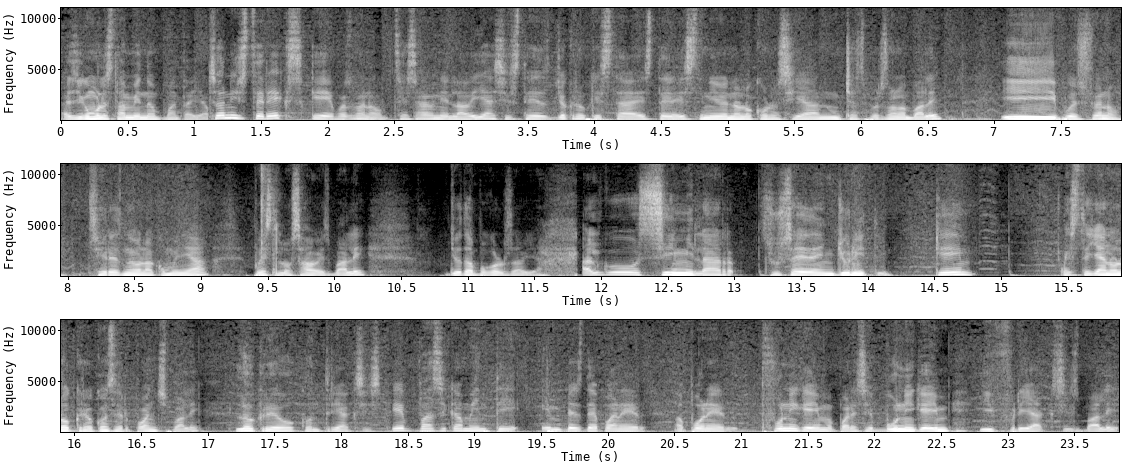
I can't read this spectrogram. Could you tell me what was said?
así como lo están viendo en pantalla. Son easter eggs que, pues bueno, se saben en la vida, si ustedes, yo creo que esta, este, este nivel no lo conocían muchas personas, ¿vale? Y pues bueno, si eres nuevo en la comunidad, pues lo sabes, ¿vale? Yo tampoco lo sabía. Algo similar sucede en Unity, que este ya no lo creo con Serpunch, ¿vale? Lo creo con Triaxis Que básicamente en vez de poner a poner Funny Game aparece Bunny Game y Freeaxis, ¿vale?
